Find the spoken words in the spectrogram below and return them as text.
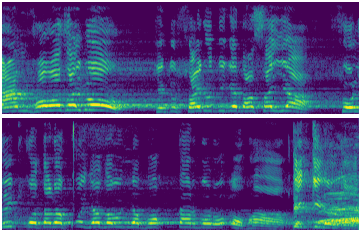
গান পাওয়া যাইব, কিন্তু চারিদিকে নাচাইয়া সলিড কথাটা কইয়া যাউন না, বক্তার বড় অভাব। ঠিক কিনা কও?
